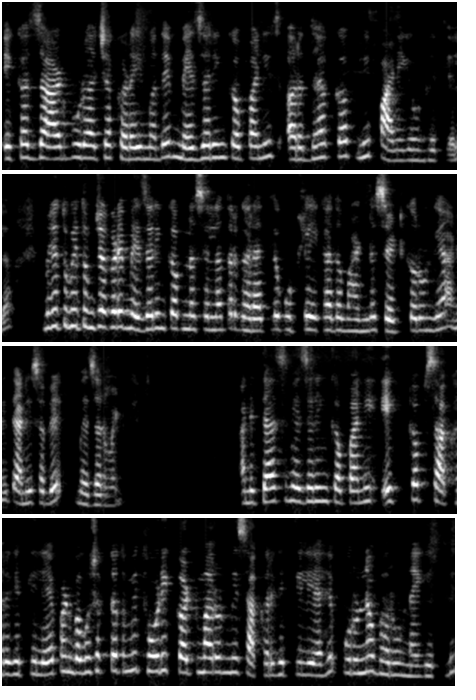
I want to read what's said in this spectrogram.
एका जाड बुडाच्या कढईमध्ये मेजरिंग कपानीच अर्धा कप मी पाणी घेऊन घेतलेलं. म्हणजे तुम्ही तुमच्याकडे मेजरिंग कप नसेल ना तर घरातलं कुठलं एखादं भांडं सेट करून घ्या आणि त्याने सगळे मेजरमेंट घ्या. आणि त्याच मेजरिंग कपानी एक कप साखर घेतलेली आहे. पण बघू शकता तुम्ही थोडी कट मारून मी साखर घेतलेली आहे. पूर्ण भरून नाही घेतली.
